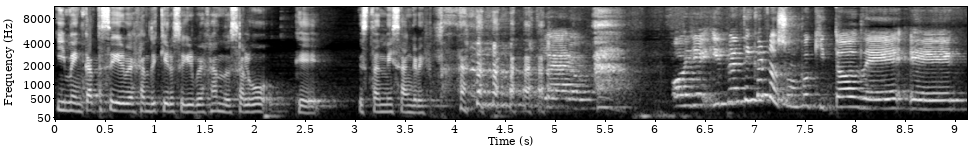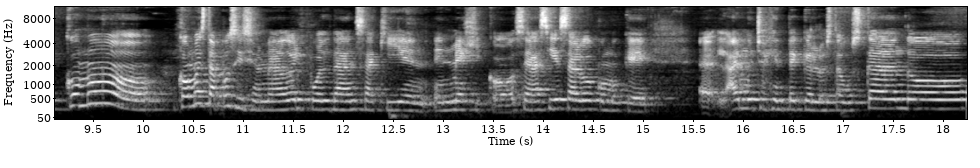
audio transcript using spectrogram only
Y me encanta seguir viajando y quiero seguir viajando. Es algo que está en mi sangre. Claro. Oye, y platícanos un poquito de eh, cómo, cómo está posicionado el pole dance aquí en, en México. O sea, si es algo como que eh, hay mucha gente que lo está buscando.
